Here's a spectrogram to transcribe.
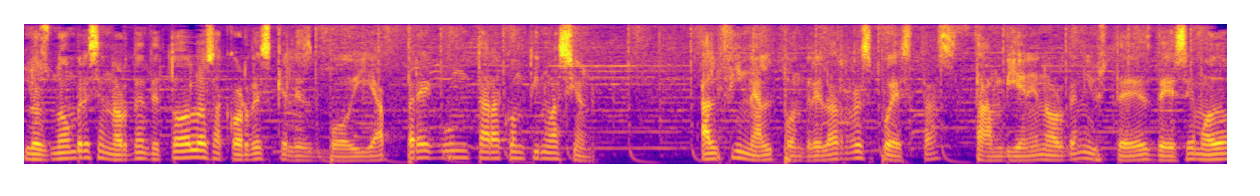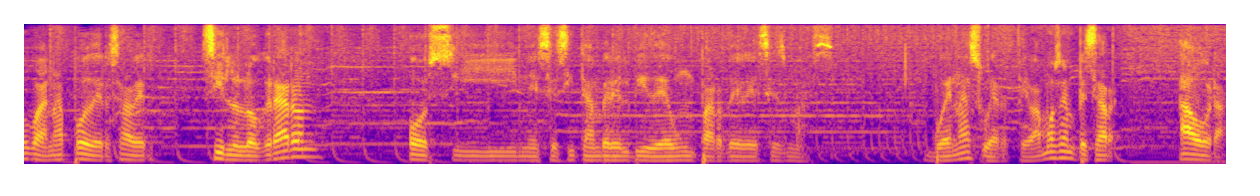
los nombres en orden de todos los acordes que les voy a preguntar a continuación. Al final pondré las respuestas también en orden y ustedes de ese modo van a poder saber si lo lograron o si necesitan ver el video un par de veces más. Buena suerte, vamos a empezar ahora.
